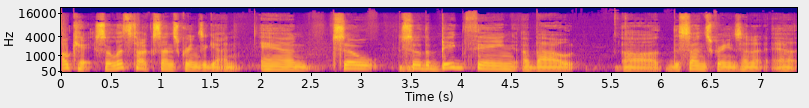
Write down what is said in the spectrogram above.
okay, so let's talk sunscreens again. And so, so the big thing about uh, the sunscreens and, uh,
